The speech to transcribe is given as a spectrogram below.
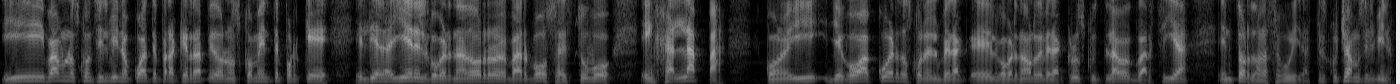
Y vámonos con Silvino Cuate para que rápido nos comente, porque el día de ayer el gobernador Barbosa estuvo en Jalapa y llegó a acuerdos con el, gobernador de Veracruz, Cuitlao García, en torno a la seguridad. Te escuchamos, Silvino.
